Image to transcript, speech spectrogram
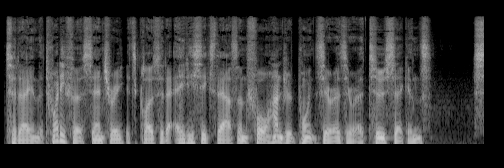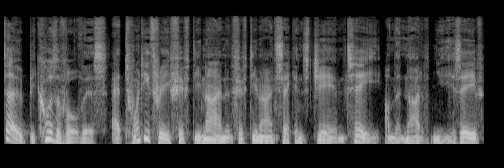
today in the 21st century it's closer to 86,400.002 seconds. So, because of all this, at 23:59 and 59 seconds GMT on the night of New Year's Eve,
